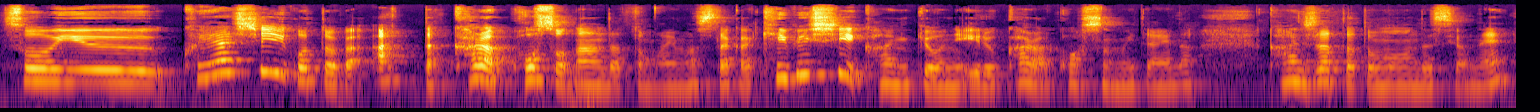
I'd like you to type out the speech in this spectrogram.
そういう悔しいことがあったからこそなんだと思います。だから厳しい環境にいるからこそみたいな感じだったと思うんですよね。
